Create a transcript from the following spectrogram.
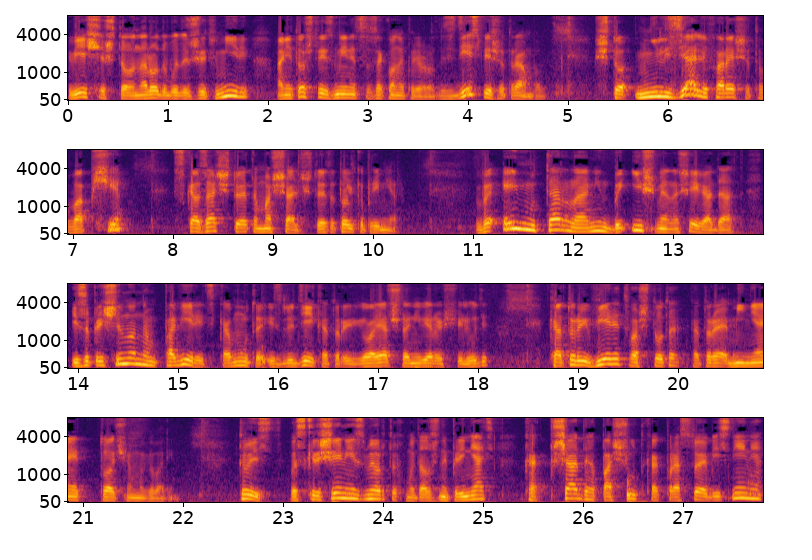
вещи, что народу будет жить в мире, а не то, что изменятся законы природы. Здесь пишет Рамбам, что нельзя ли Фареш это вообще сказать, что это машаль, что это только пример. В эйн мутар ламин бы ишмя нашей гадат. И запрещено нам поверить кому-то из людей, которые говорят, что они верующие люди, которые верят во что-то, которое меняет то, о чем мы говорим. То есть воскрешение из мертвых мы должны принять как пшада пашут, как простое объяснение,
